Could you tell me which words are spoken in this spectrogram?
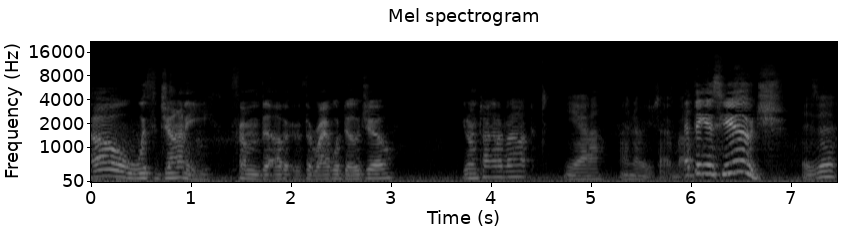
Oh, with Johnny from the other the rival dojo. You know what I'm talking about? Yeah, I know what you're talking about. That thing is huge. Is it?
